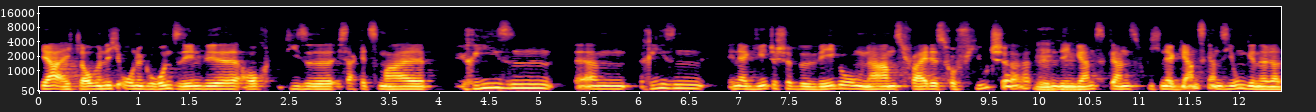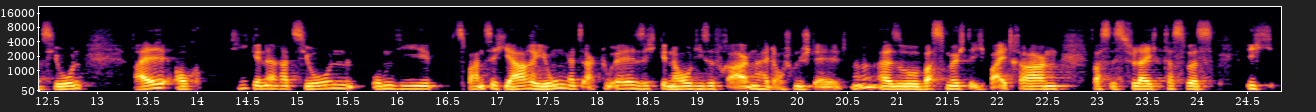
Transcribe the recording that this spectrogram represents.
ja, ich glaube, nicht ohne Grund sehen wir auch diese, ich sag jetzt mal, riesen, ähm, riesen energetische Bewegung namens Fridays for Future mhm. in den ganz, ganz, wirklich in der ganz, ganz jungen Generation, weil auch die Generation um die 20 Jahre jung jetzt aktuell sich genau diese Fragen halt auch schon stellt. Ne? Also was möchte ich beitragen? Was ist vielleicht das, was ich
